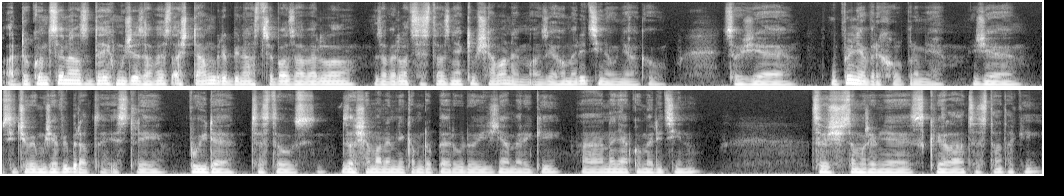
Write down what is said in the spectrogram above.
A dokonce nás dech může zavést až tam, kde by nás třeba zavedla, zavedla cesta s nějakým šamanem a s jeho medicínou nějakou. Což je úplně vrchol pro mě, že si člověk může vybrat, jestli půjde cestou za šamanem někam do Peru, do Jižní Ameriky a na nějakou medicínu. Což samozřejmě je skvělá cesta taky.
